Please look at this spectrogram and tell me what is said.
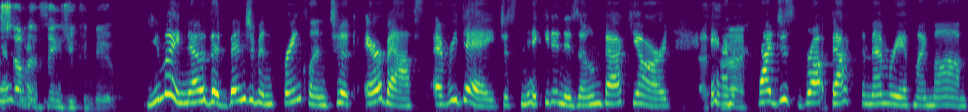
are some of the things you can do. You might know that Benjamin Franklin took air baths every day, just naked in his own backyard. That's and right. that just brought back the memory of my mom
